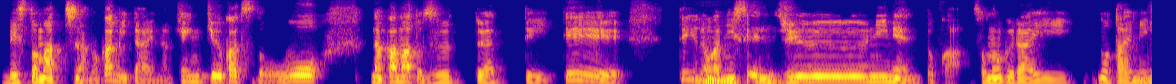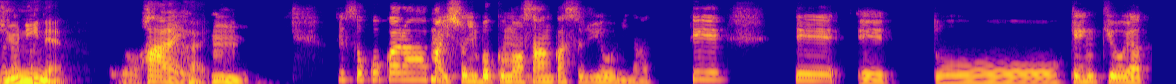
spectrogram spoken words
ベストマッチなのかみたいな研究活動を仲間とずっとやっていて、っていうのがうん2012年とか、そのぐらいのタイミングだったん12です年。けど、はい。はいうん。で、そこから、まあ一緒に僕も参加するようになって、で、えっと、研究をやっ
